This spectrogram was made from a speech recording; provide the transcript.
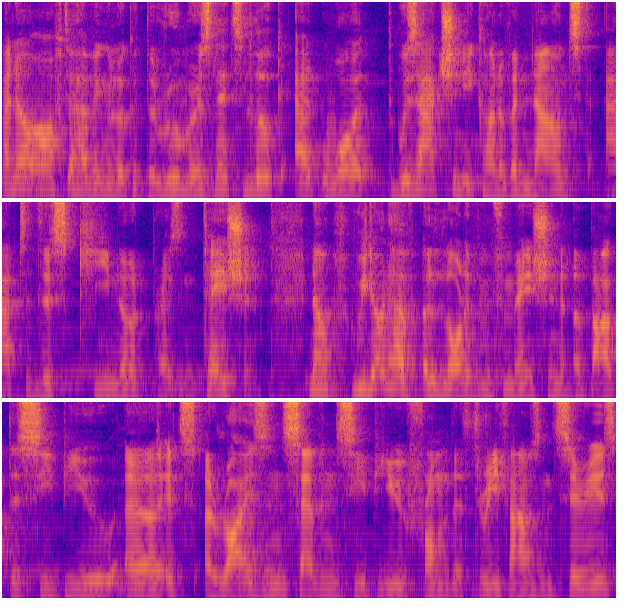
And now after having a look at the rumors, let's look at what was actually kind of announced at this keynote presentation. Now, we don't have a lot of information about the CPU. Uh, it's a Ryzen 7 CPU from the 3000 series,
